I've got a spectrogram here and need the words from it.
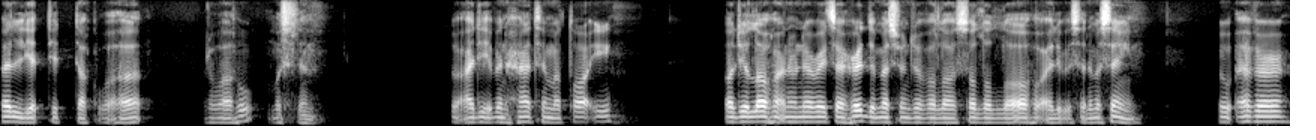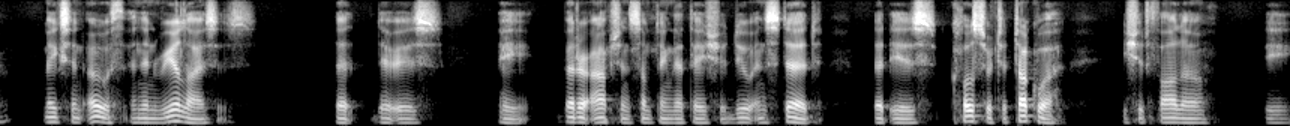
فليأت التقوى رواه مسلم So Adi ibn Hatim al-Ta'i radiallahu anhu narrates, I heard the Messenger of Allah sallallahu alayhi wa sallam saying, Whoever makes an oath and then realizes that there is a better option, something that they should do instead that is closer to taqwa, he should follow the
